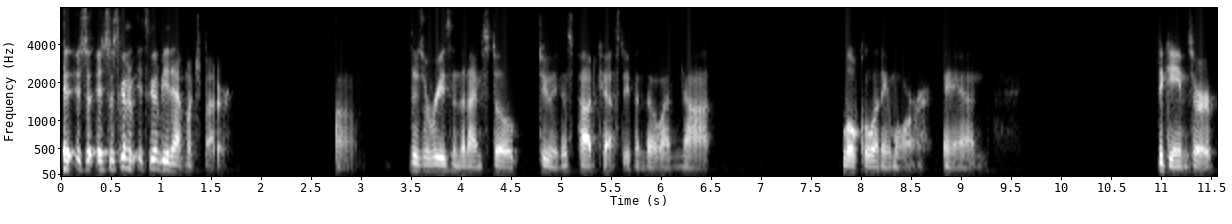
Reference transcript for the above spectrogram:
it's it's just going to it's going to be that much better. Um, there's a reason that I'm still doing this podcast, even though I'm not local anymore, and the games are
